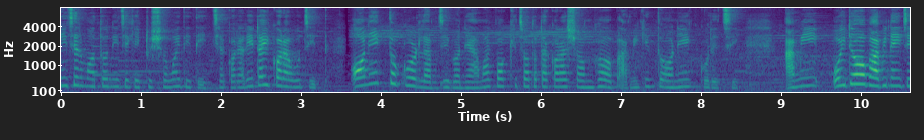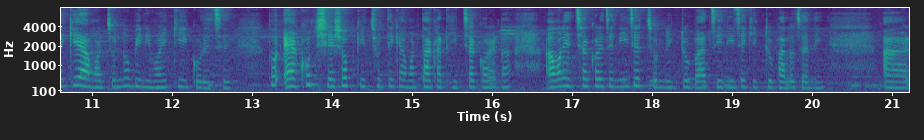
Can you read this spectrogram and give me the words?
নিজের মতো নিজেকে একটু সময় দিতে ইচ্ছা করে, আর এটাই করা উচিত। অনেক তো করলাম জীবনে, আমার পক্ষে যতটা করা সম্ভব, আমি কিন্তু অনেক করেছি। আমি ওইটাও ভাবি নাই যে কে আমার জন্য বিনিময়ে কী করেছে। তো এখন সেসব কিছুর দিকে আমার তাকাতে ইচ্ছা করে না। আমার ইচ্ছা করে যে নিজের জন্য একটু বাঁচি, নিজেকে একটু ভালো জানি। আর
